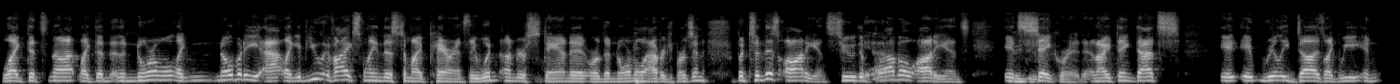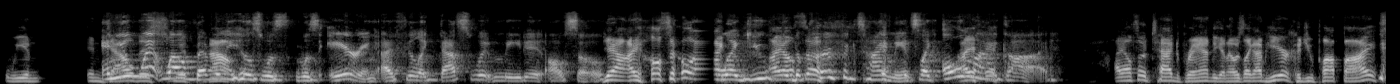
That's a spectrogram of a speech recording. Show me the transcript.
like that's not like the, the normal like nobody at like if you if i explained this to my parents they wouldn't understand it or the normal average person but to this audience to the yeah. bravo audience it's sacred and i think that's it, it really does. Like we in we in and you went while Beverly Hills was was airing. I feel like that's what made it also. Yeah, I also I, like you I also, the perfect timing. It's like, oh I, my god. I also tagged Brandi and I was like, I'm here. Could you pop by?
